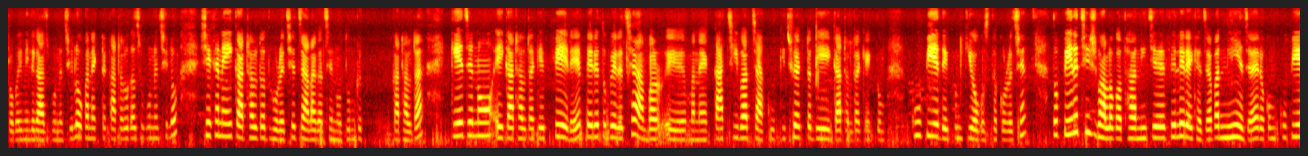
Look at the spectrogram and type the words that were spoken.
সবাই মিলে গাছ বুনেছিল। ওখানে একটা কাঁঠাল গাছও বুনেছিল। সেখানে এই কাঁঠালটা ধরেছে চারা গাছে নতুন কাঁঠালটা। কে যেন এই কাঁঠালটাকে পেরে পেরে তো পেরেছে আবার মানে কাঁচি বা চাকু কিছু একটা দিয়ে এই কাঁঠালটাকে একদম কুপিয়ে দেখুন কি অবস্থা করেছে। তো পেরেছিস ভালো কথা, নিচে ফেলে রেখে যা বা নিয়ে যা, এরকম কুপিয়ে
